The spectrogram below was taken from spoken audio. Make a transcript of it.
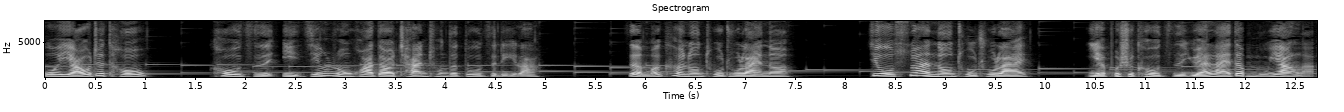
我摇着头，扣子已经融化到馋虫的肚子里了，怎么可能吐出来呢？就算能吐出来，也不是扣子原来的模样了。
